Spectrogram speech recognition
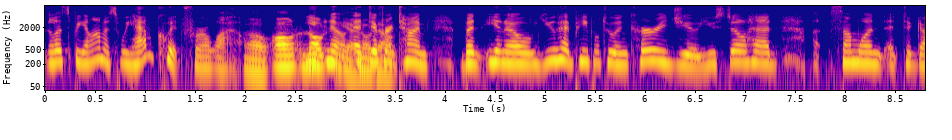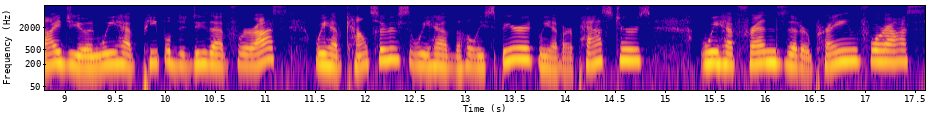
let's be honest, we have quit for a while. Oh, oh no, you, no, yeah, at no different doubt. times. But you know, you had people to encourage you. You still had uh, someone uh, to guide you, and we have people to do that for us. We have counselors. We have the Holy Spirit. We have our pastors. We have friends that are praying for us.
